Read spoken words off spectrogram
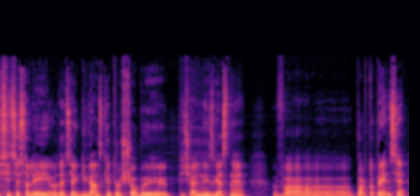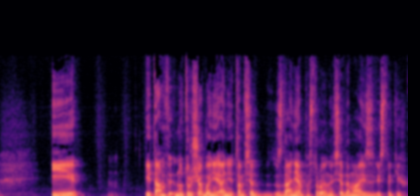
Сити Солей, вот эти гигантские трущобы, печально известные в э, Порто-Пренсе. И, и там, ну, трущобы, они, они, там все здания построены, все дома из, из таких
